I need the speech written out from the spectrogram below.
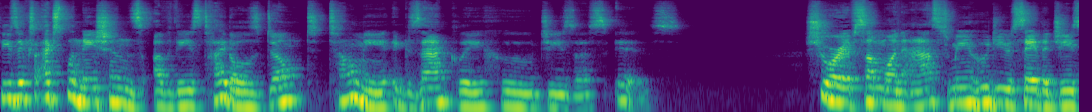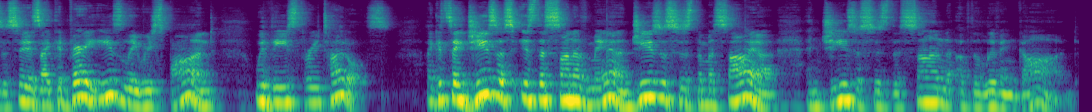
these ex- explanations of these titles don't tell me exactly who Jesus is. Sure, if someone asked me, Who do you say that Jesus is? I could very easily respond with these three titles. I could say, Jesus is the Son of Man, Jesus is the Messiah, and Jesus is the Son of the living God.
